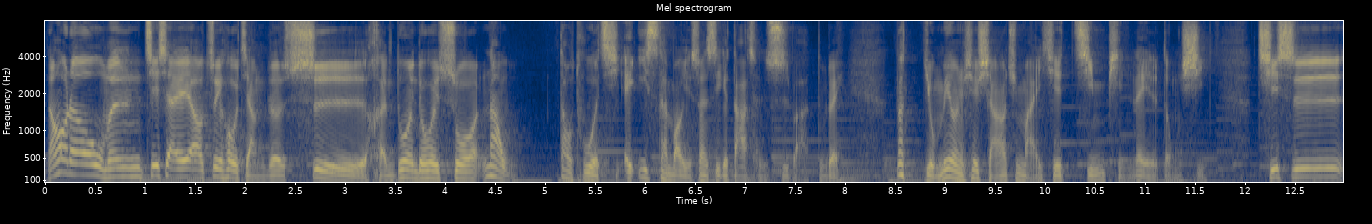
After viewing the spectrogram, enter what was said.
然后呢，我们接下来要最后讲的是，很多人都会说，那到土耳其，哎，伊斯坦堡也算是一个大城市吧，对不对？那有没有人去想要去买一些精品类的东西？其实。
